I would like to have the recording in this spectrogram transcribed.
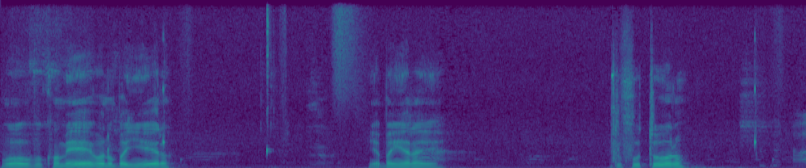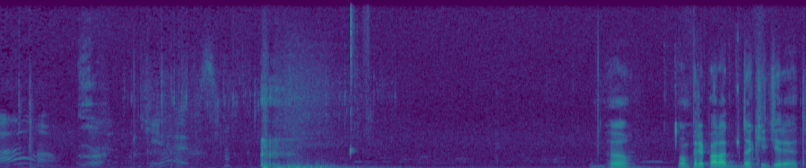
Vou, vou comer, vou no banheiro. E a banheira é do futuro. Oh, vamos preparar daqui direto.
